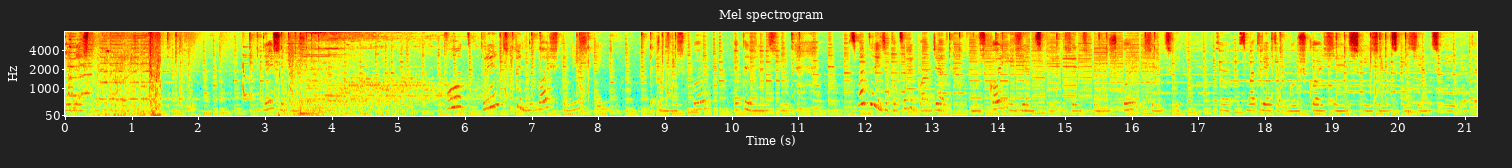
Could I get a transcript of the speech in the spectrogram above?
Или что падает. 10 уже. Вот, в принципе, два штанишки. Это мужской, это женский. Смотрите, пацаны, подряд. Мужской и женский. Женский, мужской, женский. С- Смотрите, мужской, женский, женский, женский. Это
